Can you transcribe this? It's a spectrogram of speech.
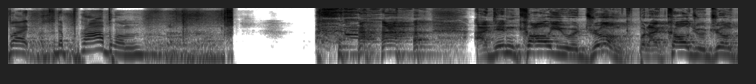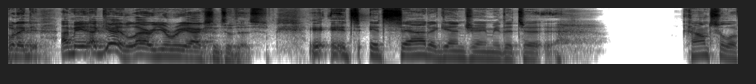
But the problem. I didn't call you a drunk, but I called you a drunk. But I, I mean, again, Larry, your reaction to this? it's it's sad again, Jamie, that uh, Councilor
